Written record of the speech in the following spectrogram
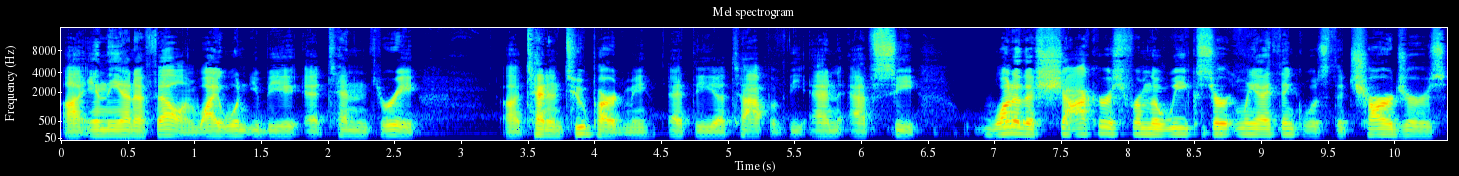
uh, in the NFL. And why wouldn't you be at ten and three? Uh, 10 and 2, pardon me, at the uh, top of the NFC. One of the shockers from the week, certainly, I think, was the Chargers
